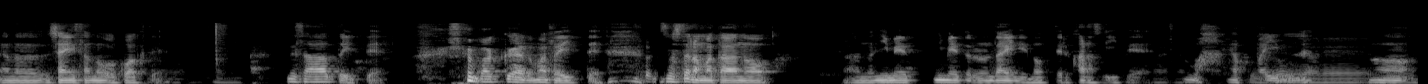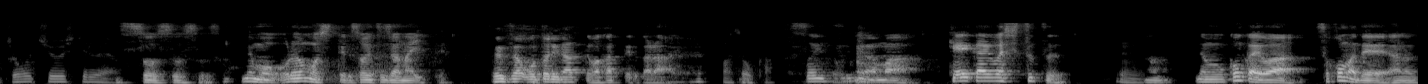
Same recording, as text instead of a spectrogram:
あの、社員さんの方が怖くて。で、さーっと行って、バックヤードまた行って、そしたらまたあの、あの2メ、2メートルの台に乗ってるカラスいて、うわ、やっぱいるんだね。よねうん。常駐してるやん。そうそうそうそう。でも、俺はもう知ってる、そいつじゃないって。そいつはおとりだって分かってるから、あ、そうか。そいつにはまあ、警戒はしつつ、うん。うん。でも今回は、そこまで、あの、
